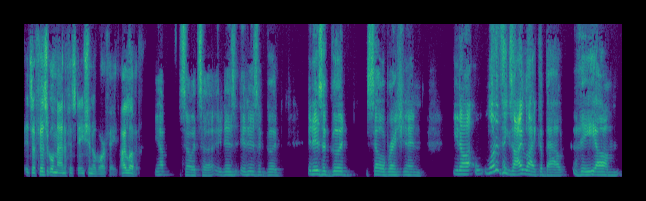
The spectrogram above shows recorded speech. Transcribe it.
it's a physical manifestation of our faith. I love it. Yep. So it's a it is it is a good it is a good celebration and you know one of the things I like about the um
